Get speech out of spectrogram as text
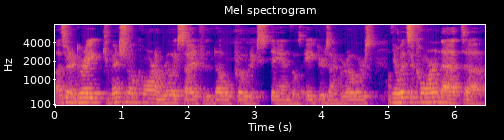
It's been a great conventional corn. I'm really excited for the double pro to expand those acres on growers. You know, it's a corn that uh,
